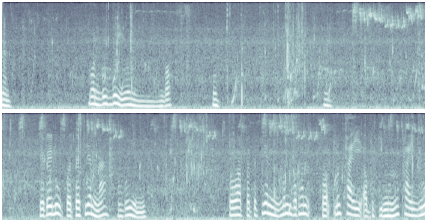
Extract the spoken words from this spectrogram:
นั่นบอนบุยบุยอยู่นั่นเห็นบ่ อยากได้ลูกปลาตะเพียนนะผมบ่เห็น เพราะว่าปลาตะเพียนมันบ่ท่านก็มันไข่เอาไปกินมันไข่อยู่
